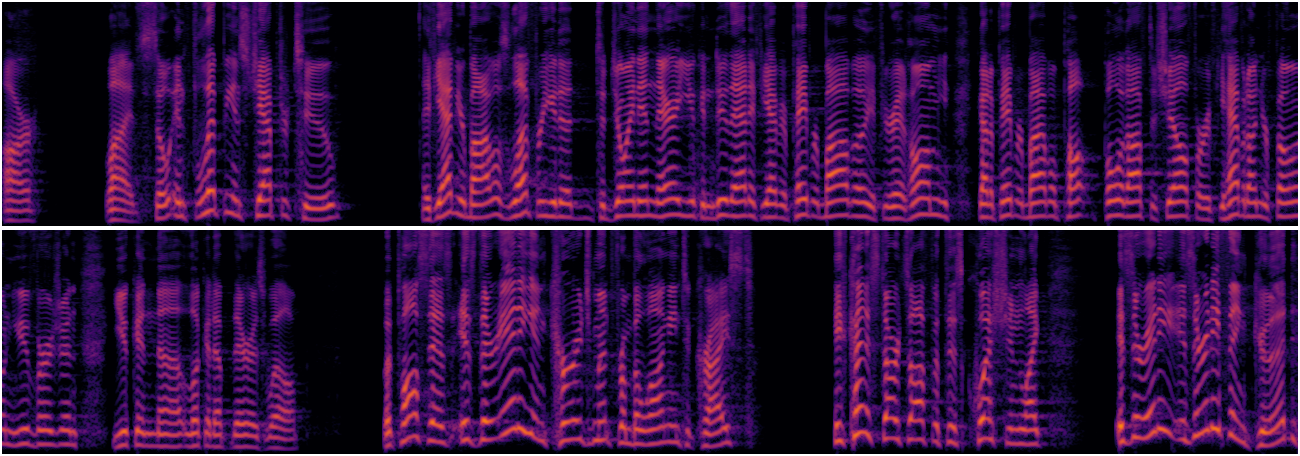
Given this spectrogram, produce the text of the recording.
our lives. So in Philippians chapter 2, if you have your Bibles, love for you to, to join in there. You can do that if you have your paper Bible. If you're at home, you got a paper Bible, pull, pull it off the shelf, or if you have it on your phone, YouVersion, you can uh, look it up there as well. But Paul says, Is there any encouragement from belonging to Christ? He kind of starts off with this question like, is there, any, is there anything good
